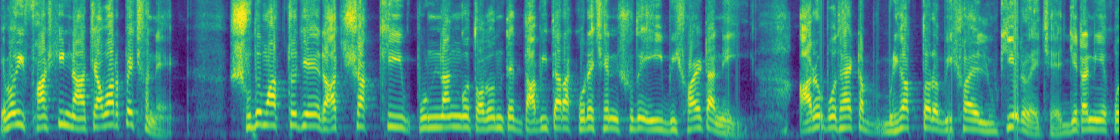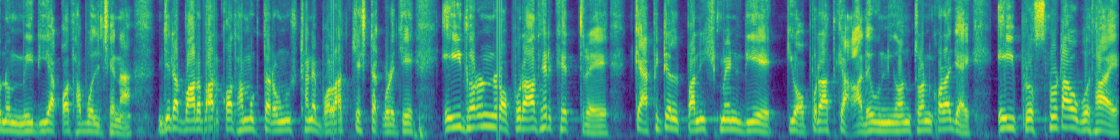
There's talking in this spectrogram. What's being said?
এবং এই ফাঁসি না চাওয়ার পেছনে শুধুমাত্র যে রাজসাক্ষী পূর্ণাঙ্গ তদন্তের দাবি তারা করেছেন, শুধু এই বিষয়টা নেই। আরও বোধহয় একটা বৃহত্তর বিষয়ে লুকিয়ে রয়েছে, যেটা নিয়ে কোনো মিডিয়া কথা বলছে না, যেটা বারবার কথামুখ তার অনুষ্ঠানে বলার চেষ্টা করেছে। এই ধরনের অপরাধের ক্ষেত্রে ক্যাপিটাল পানিশমেন্ট দিয়ে কি অপরাধকে আদৌ নিয়ন্ত্রণ করা যায়? এই প্রশ্নটাও বোধহয়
